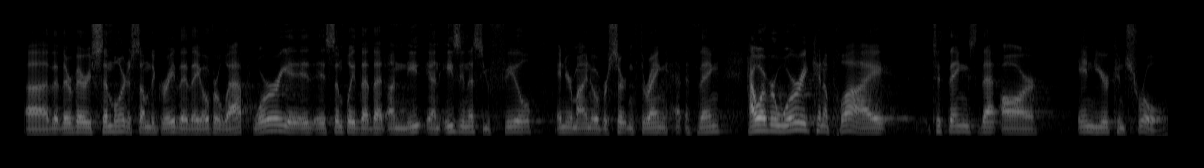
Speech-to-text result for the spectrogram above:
Uh, that they're very similar to some degree, they, they overlap. Worry is, is simply that, that uneasiness you feel in your mind over a certain thing, thing. However, worry can apply to things that are in your control.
